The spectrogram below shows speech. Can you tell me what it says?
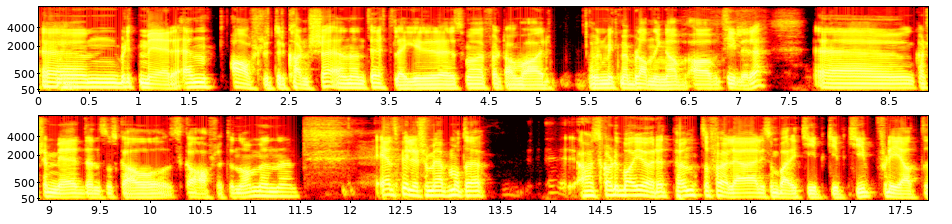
Um, Blitt mer enn avslutter, kanskje, enn en tilrettelegger som jeg følte han var litt mer blanding av, av tidligere. Eh, kanskje mer den som skal, skal avslutte nå, men eh, en spiller som jeg på en måte eh, skal du bare gjøre et punt, så føler jeg liksom bare keep, keep, keep, fordi at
